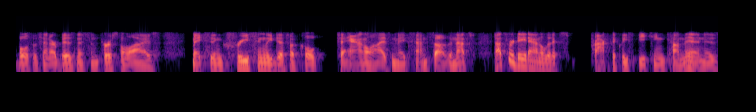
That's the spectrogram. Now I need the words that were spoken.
both within our business and personal lives, makes it increasingly difficult to analyze and make sense of. And that's that's where data analytics, practically speaking, come in. Is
